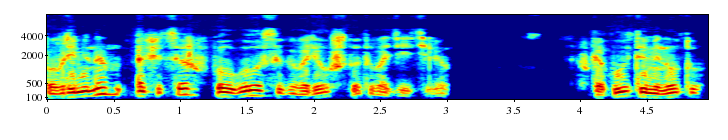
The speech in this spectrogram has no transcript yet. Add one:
По временам офицер в полголоса говорил что-то водителю. В какую-то минуту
